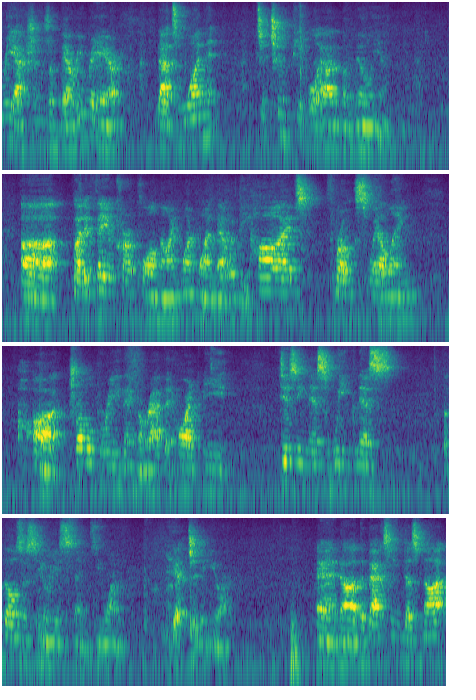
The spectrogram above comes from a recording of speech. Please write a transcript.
reactions are very rare. That's one to two people out of a million. Uh, but if they occur, call nine-one-one, that would be hives, throat swelling, uh, trouble breathing, a rapid heartbeat, dizziness, weakness. Those are serious things you want to get to the ER. And uh, the vaccine does not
